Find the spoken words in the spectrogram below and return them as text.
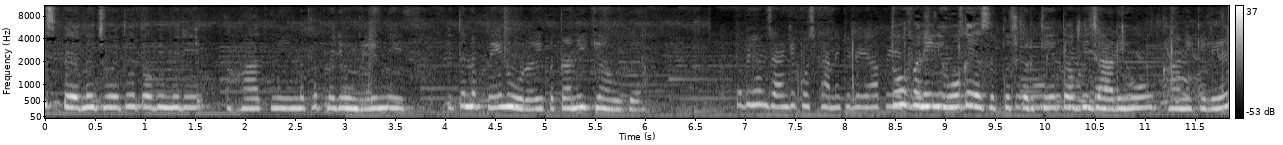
इस पैर में छुए थे तो अभी मेरे हाथ में मतलब मेरी उंगली में इतना पेन हो रहा है पता नहीं क्या हो गया। तो अभी हम जाएँगे कुछ खाने के लिए यहाँ पे? तो फाइनली हो गया सब कुछ करके तो अभी जा रही हूँ खाने के लिए।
